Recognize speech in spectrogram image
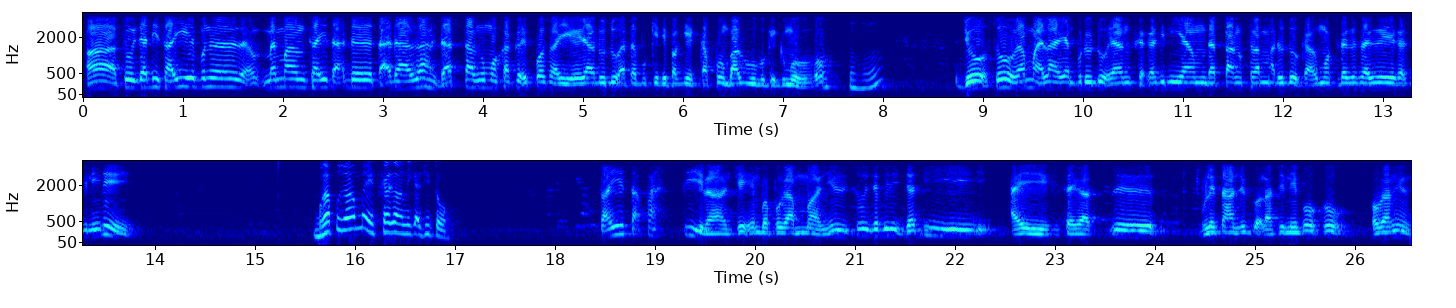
Ah, so jadi saya benar memang saya tak ada tak ada arah datang rumah kakak ipar saya yang duduk atas bukit dipanggil Kampung Baru Bukit Gemuruh. Mhm. Jo, so ramailah yang penduduk yang kat sini yang datang selamat duduk kat rumah saudara-saudara yang kat sini ni. Berapa ramai sekarang ni kat situ? Saya tak pastilah cik yang berapa ramainya. So jadi jadi ai saya rasa boleh tahan jugaklah sini pokok orangnya.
